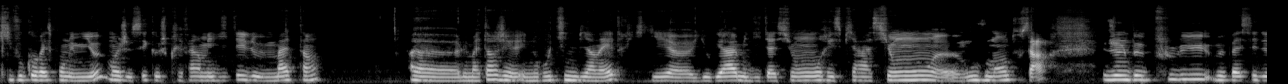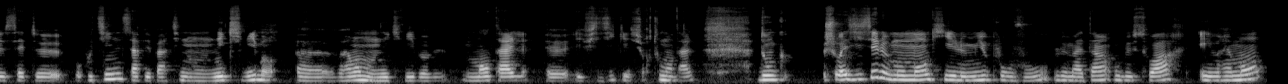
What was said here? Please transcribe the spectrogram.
qui vous correspond le mieux. Moi, je sais que je préfère méditer le matin euh, le matin, j'ai une routine bien-être qui est euh, yoga, méditation, respiration, euh, mouvement, tout ça. Je ne peux plus me passer de cette euh, routine. Ça fait partie de mon équilibre, euh, vraiment mon équilibre mental et physique et surtout mental. Donc, choisissez le moment qui est le mieux pour vous, le matin ou le soir, et vraiment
